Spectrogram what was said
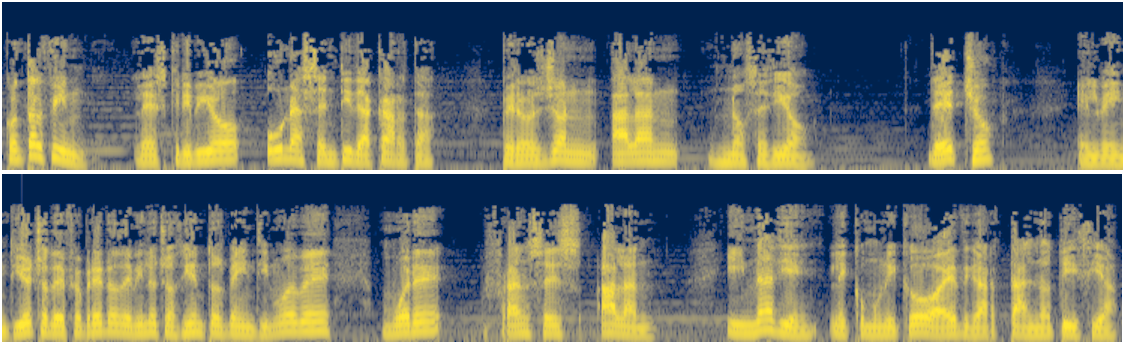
Con tal fin, le escribió una sentida carta, pero John Allan no cedió. De hecho, el 28 de febrero de 1829 muere Frances Allan, y nadie le comunicó a Edgar tal noticia.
